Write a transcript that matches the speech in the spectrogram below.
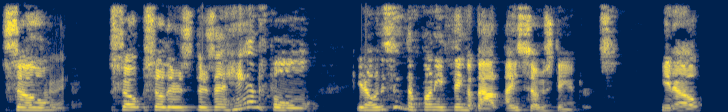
So, okay. so, so there's there's a handful. You know, this is the funny thing about ISO standards. You know,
